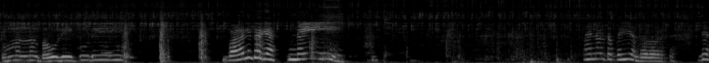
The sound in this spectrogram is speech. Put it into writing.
ਸੁਮਨ ਬੌਲੀ ਕੁੜੀ। ਬਾਲਾ ਨਹੀਂ ਪੈ ਗਿਆ? ਨਹੀਂ। ਇਹਨਾਂ ਨੂੰ ਤਾਂ ਪਈ ਜਾਂਦਾ ਵਾ ਦੇ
